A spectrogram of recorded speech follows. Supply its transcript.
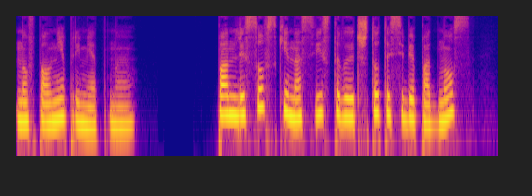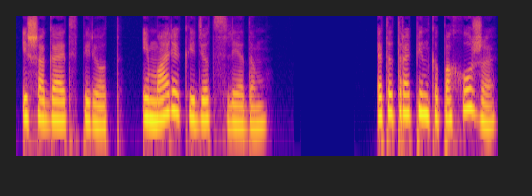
но вполне приметную. Пан Лисовский насвистывает что-то себе под нос и шагает вперед, и Марик идет следом. Эта тропинка похожа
